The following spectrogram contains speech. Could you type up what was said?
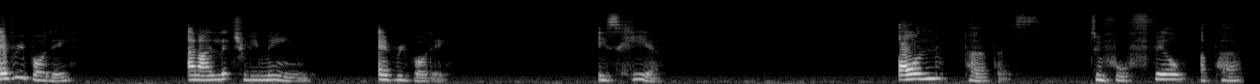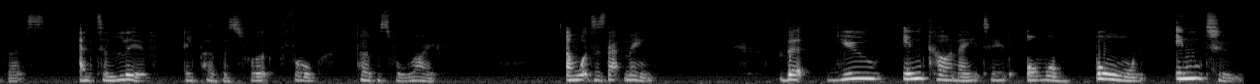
Everybody, and I literally mean everybody, is here on purpose to fulfill a purpose and to live a purposeful, full, purposeful life. And what does that mean? That you incarnated or were born into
